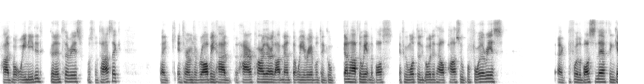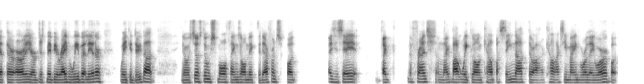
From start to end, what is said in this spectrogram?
had what we needed going into the race was fantastic like in terms of Robbie had the hire car there, that meant that we were able to go didn't have to wait in the bus if we wanted to go to El Paso before the race, like before the buses left and get there early or just maybe arrive a wee bit later, we could do that. You know, it's just those small things all make the difference. But as you say, like the French and like that week long camp, I've seen that. There I can't actually mind where they were, but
